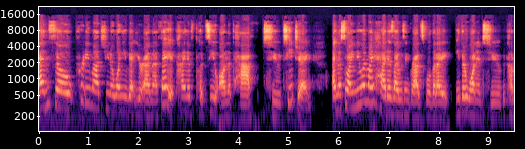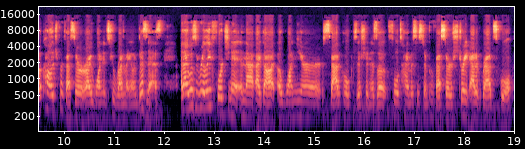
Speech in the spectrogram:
and so pretty much, you know, when you get your MFA, it kind of puts you on the path to teaching. And so I knew in my head as I was in grad school that I either wanted to become a college professor or I wanted to run my own business. And I was really fortunate in that I got a one year sabbatical position as a full time assistant professor straight out of grad school.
